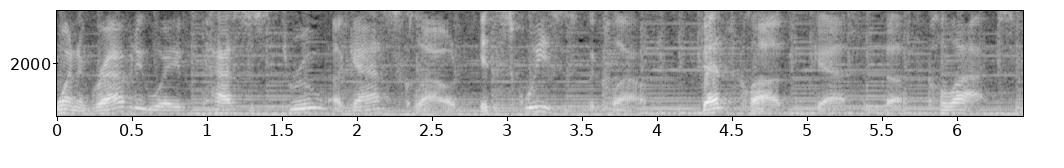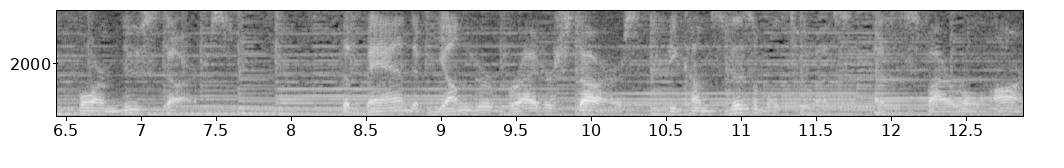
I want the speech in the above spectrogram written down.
When a gravity wave passes through a gas cloud, it squeezes the cloud. Dense clouds of gas and dust collapse and form new stars. The band of younger, brighter stars becomes visible to us as a spiral arm.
